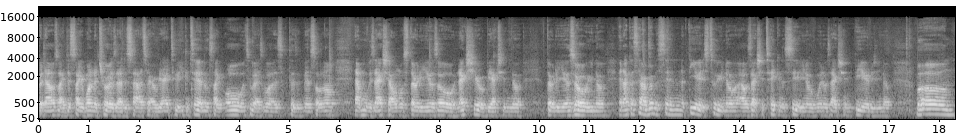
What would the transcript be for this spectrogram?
but that was like just like one of the trailers I decided to react to. You can tell it looks like old too as well because it's been so long. That movie's actually almost 30 years old. Next year will be actually, you know, 30 years old, you know. And like I said, I remember seeing it in the theaters too, you know. I was actually taking a seat, you know, when it was actually in theaters, you know. But um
